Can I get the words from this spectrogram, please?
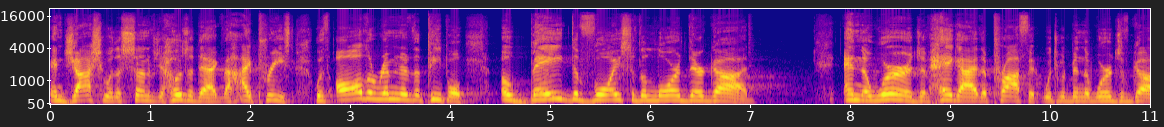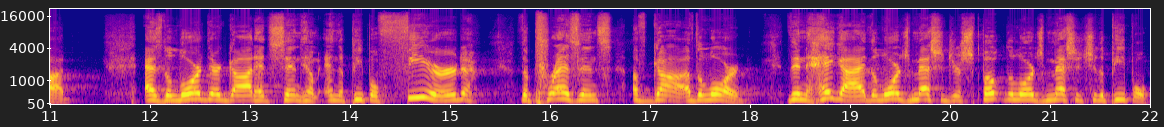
and Joshua, the son of Jehozadak, the high priest, with all the remnant of the people, obeyed the voice of the Lord their God and the words of Haggai the prophet, which would have been the words of God, as the Lord their God had sent him. And the people feared the presence of God, of the Lord. Then Haggai, the Lord's messenger, spoke the Lord's message to the people,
